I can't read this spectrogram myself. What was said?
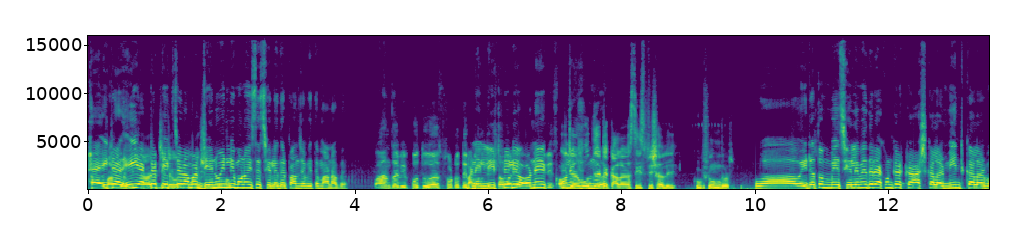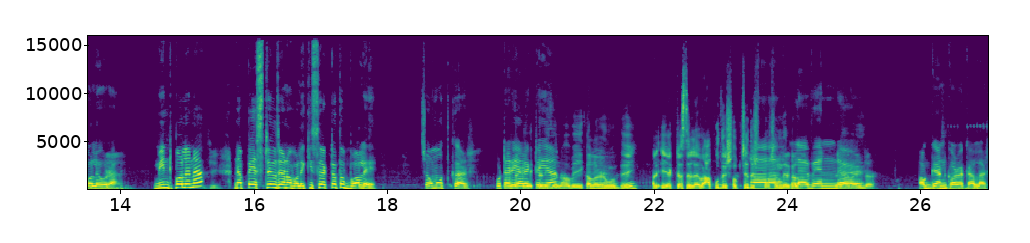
হ্যাঁ পাঞ্জাবি এই একটা টেক্সচার আমার জেনুইনলি মনে হয়েছে ছেলেদের পাঞ্জাবিতে মানাবে। পাঞ্জাবি ফতুয়া ছোটদের মানে সবারই অনেক- এটার মধ্যে একটা কালার আছে স্পেশালি খুব সুন্দর। ওয়াও এটা তো মেয়ে ছেলে মেয়েদের এখনকার ক্রাশ কালার মিন্ট কালার বলে ওরা। মিন্ট বলে না? না পেস্টেল যেন বলে কিছু একটা তো বলে। চমৎকার। ওটারই আরেকটা ইয়া। হবে এই কালারের মধ্যে আর এই একটা আছে আপুদের সবচেয়ে পছন্দের কালার। ল্যাভেন্ডার। অজ্ঞান করা কালার।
